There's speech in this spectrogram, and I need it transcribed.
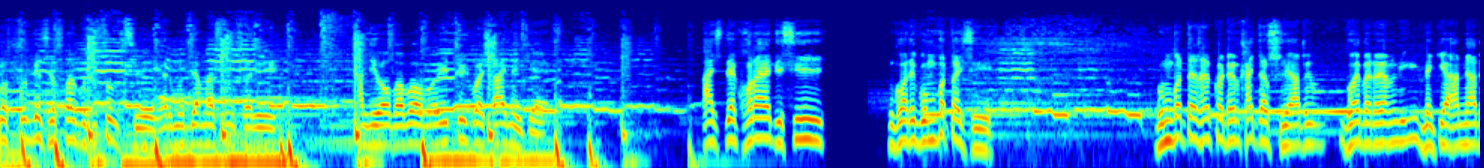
বছর গেছে, ছয় বছর চলছে। এর মধ্যে আমার সংসারে খালি অভাব অভাব, এই তুই পয়সা আয় নাই আজ দেখ খরাই দিছি, ঘরে ঘুম পাতাইছি। ঘুম পাতাই কয়টা খাইতেছি, আর ভয় বেড়াই নাকি আনে আর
